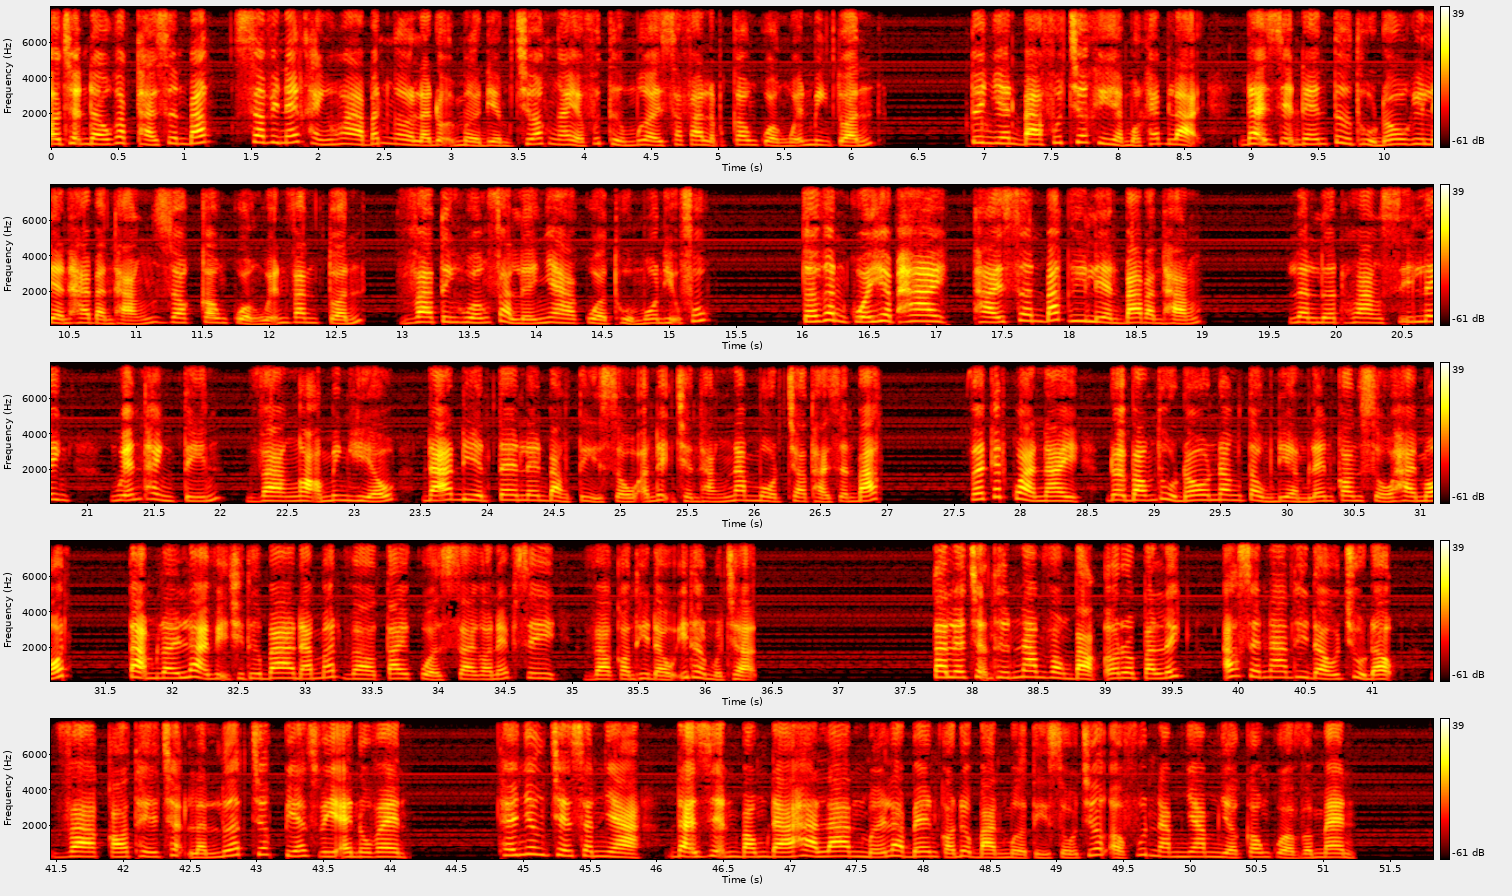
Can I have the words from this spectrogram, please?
Ở trận đấu gặp Thái Sơn Bắc, Savinet Khánh Hòa bất ngờ là đội mở điểm trước ngay ở phút thứ 10 sau pha lập công của Nguyễn Minh Tuấn. Tuy nhiên, 3 phút trước khi hiệp một khép lại, đại diện đến từ thủ đô ghi liền hai bàn thắng do công của Nguyễn Văn Tuấn và tình huống phản lưới nhà của thủ môn Hữu Phúc. Tới gần cuối hiệp 2, Thái Sơn Bắc ghi liền 3 bàn thắng. Lần lượt Hoàng Sĩ Linh, Nguyễn Thành Tín và Ngọ Minh Hiếu đã điền tên lên bảng tỷ số ấn định chiến thắng 5-1 cho Thái Sơn Bắc. Với kết quả này, đội bóng thủ đô nâng tổng điểm lên con số 21, tạm lấy lại vị trí thứ ba đã mất vào tay của Sài Gòn FC và còn thi đấu ít hơn một trận. Tại lượt trận thứ 5 vòng bảng Europa League, Arsenal thi đấu chủ động và có thế trận lấn lướt trước PSV Eindhoven. Thế nhưng trên sân nhà, đại diện bóng đá Hà Lan mới là bên có được bàn mở tỷ số trước ở phút 55 nhờ công của Vermeer.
